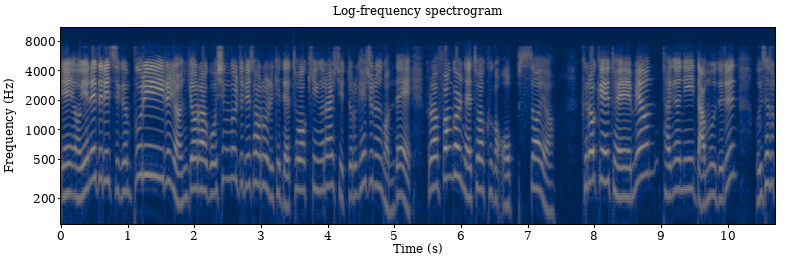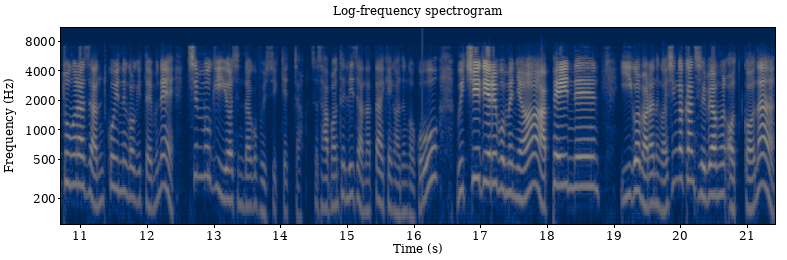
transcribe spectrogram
얘, 어, 얘네들이 지금 뿌리를 연결하고 식물들이 서로 이렇게 네트워킹을 할 수 있도록 해주는 건데 그런 펑걸 네트워크가 없어요. 그렇게 되면 당연히 나무들은 의사소통을 하지 않고 있는 거기 때문에 침묵이 이어진다고 볼 수 있겠죠. 그래서 4번 틀리지 않았다 이렇게 가는 거고 위치 뒤에를 보면요. 앞에 있는 이걸 말하는 거예요. 심각한 질병을 얻거나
